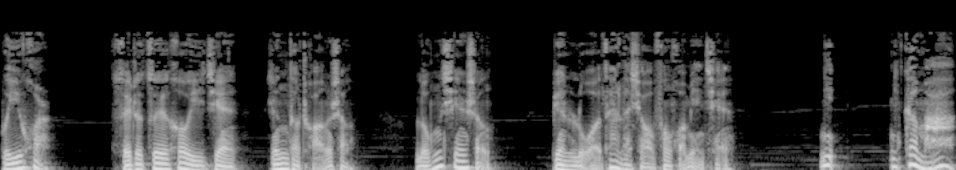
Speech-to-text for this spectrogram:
不一会儿，随着最后一件扔到床上，龙先生便裸在了小凤凰面前。你，你干嘛？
